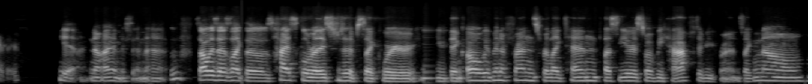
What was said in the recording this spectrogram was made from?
either. Yeah, no, I understand that. Oof. It's always as like those high school relationships, like where you think, oh, we've been friends for like 10 plus years, so we have to be friends. Like, no,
